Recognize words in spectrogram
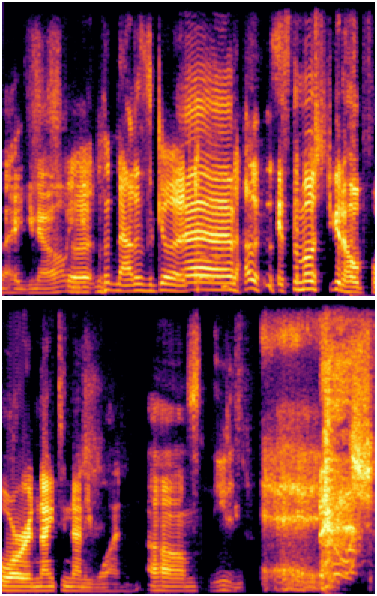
Like you know, uh, not as good Uh, Not as- it's the most you could hope for in 1991. Um, Just need an edge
